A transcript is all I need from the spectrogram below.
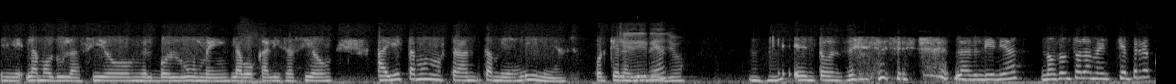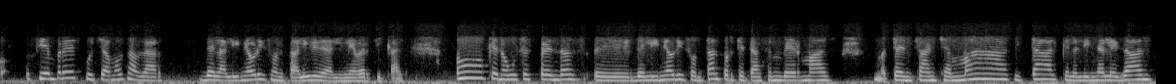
eh, la modulación, el volumen, la vocalización, ahí estamos mostrando también líneas, porque ¿Qué las diré líneas yo? Entonces, las líneas no son solamente, siempre, siempre escuchamos hablar de la línea horizontal y de la línea vertical. Oh, que no uses prendas eh, de línea horizontal porque te hacen ver más, te ensanchan más y tal, que la línea elegante,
